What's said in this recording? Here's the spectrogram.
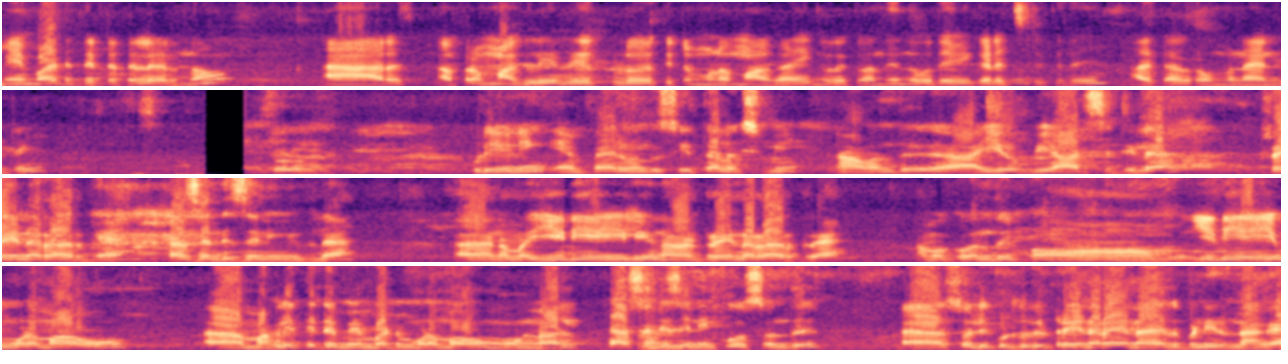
மேம்பாட்டு திட்டத்தில் இருந்தும். அரசு அப்புறம் மகளிர் குழு திட்டம் மூலமாக எங்களுக்கு வந்து இந்த உதவி கிடைச்சிருக்குது. அதுக்காக ரொம்ப நன்றி. குட் ஈவினிங் என் பேர் வந்து சீதாலட்சுமி. நான் வந்து ஐஓபி ஆர்ட் சிட்டியில் ட்ரெயினராக இருக்கேன். ஃபேஷன் டிசைனிங் இதில். நம்ம இடிஐலையும் நான் ட்ரெயினராக இருக்கிறேன். நமக்கு வந்து இப்போ இடிஐ மூலமாகவும் மகளிர் திட்ட மேம்பாட்டு மூலமாகவும் மூணு நாள் ஃபேஷன் டிசைனிங் கோர்ஸ் வந்து சொல்லிக் கொடுத்துருக்கு ட்ரெயினராக என்ன இது பண்ணியிருந்தாங்க.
